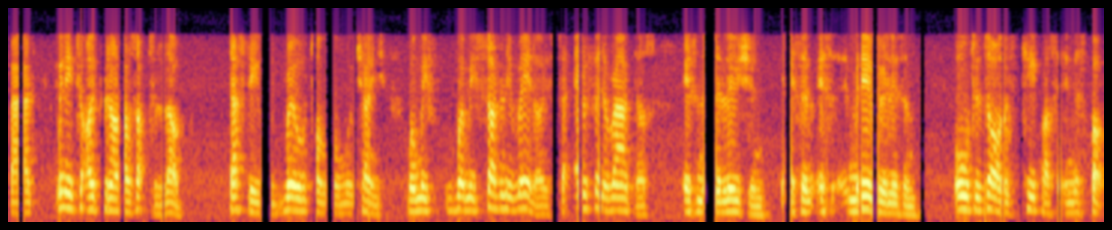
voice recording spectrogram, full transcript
bad. We need to open ourselves up to love. That's the real time when we change. When we when we suddenly realise that everything around us is an illusion. It's a, it's materialism, all designed to keep us in this box.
